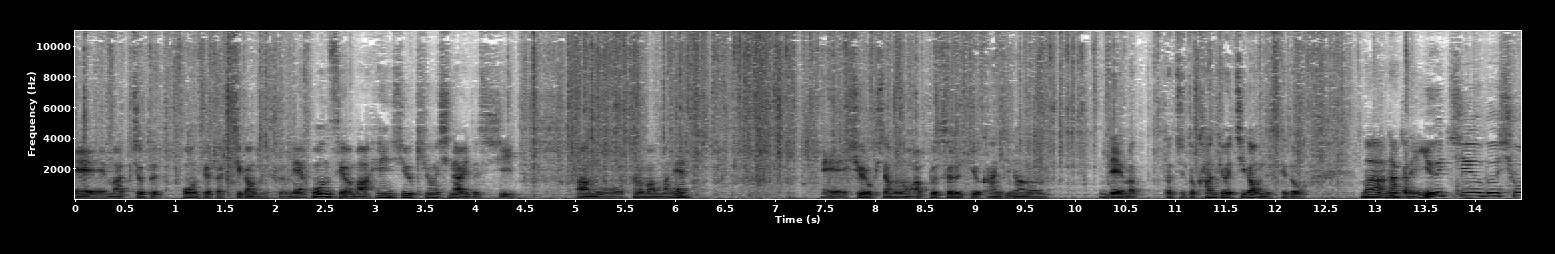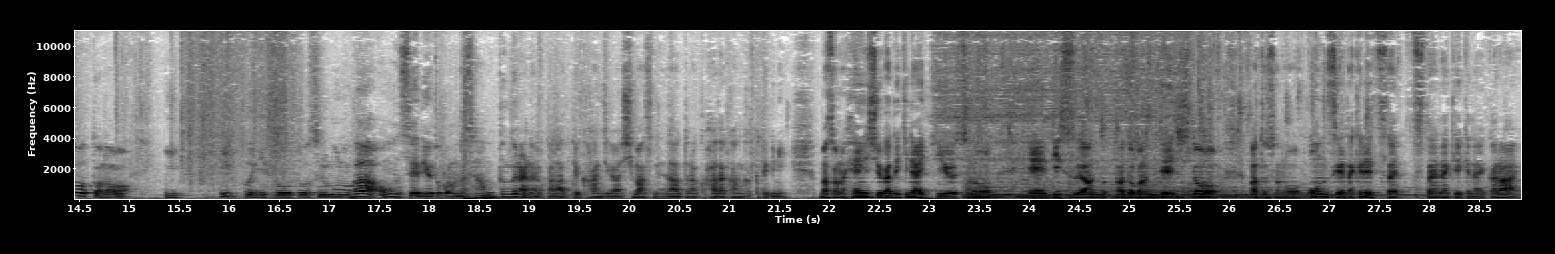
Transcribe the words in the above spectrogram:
えー、まあ、ちょっと音声とは違うんですけどね、音声はまあ、編集基本しないですし、あの、そのまんまね、えー、収録したものをアップするっていう感じなので、またちょっと環境は違うんですけど、まあなんかね、YouTube ショートの 1, 1分に相当するものが音声でいうところの3分ぐらいなのかなっていう感じがしますね。なんとなく肌感覚的に。まあその編集ができないっていうその、えー、ディスアドバンテージと、あとその音声だけで伝え伝えなきゃいけないから、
